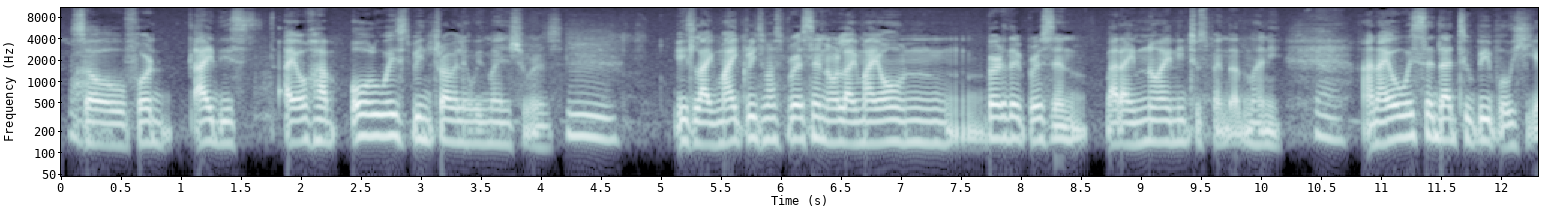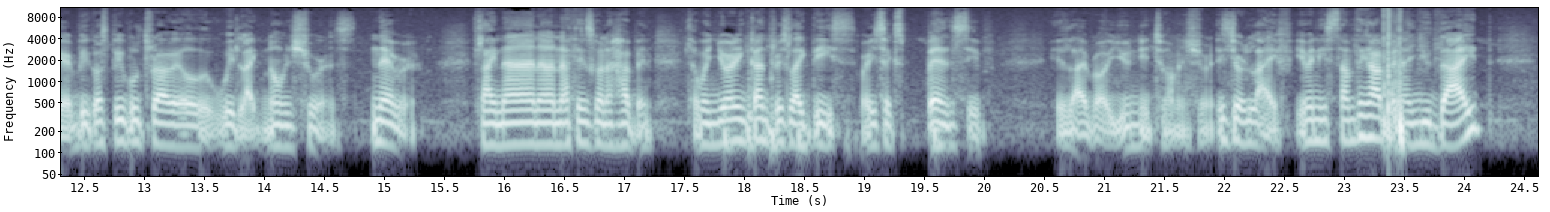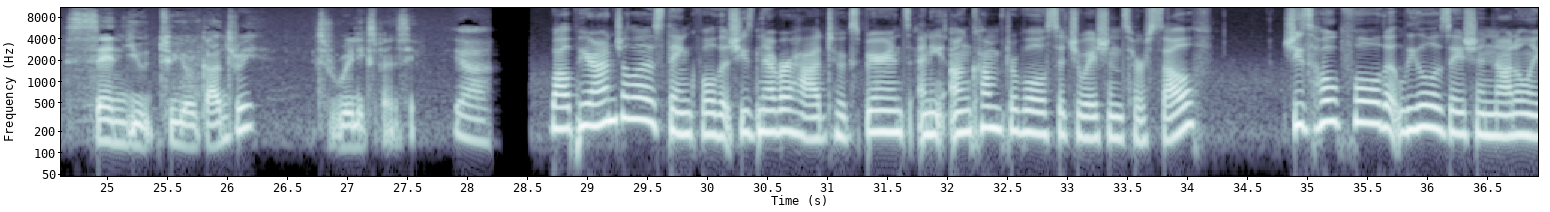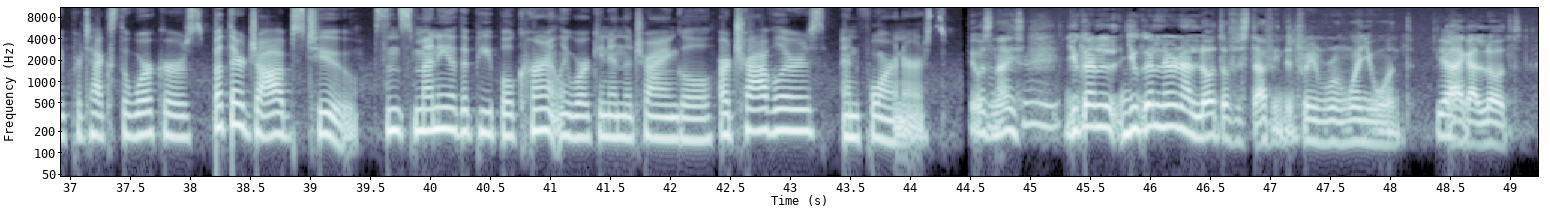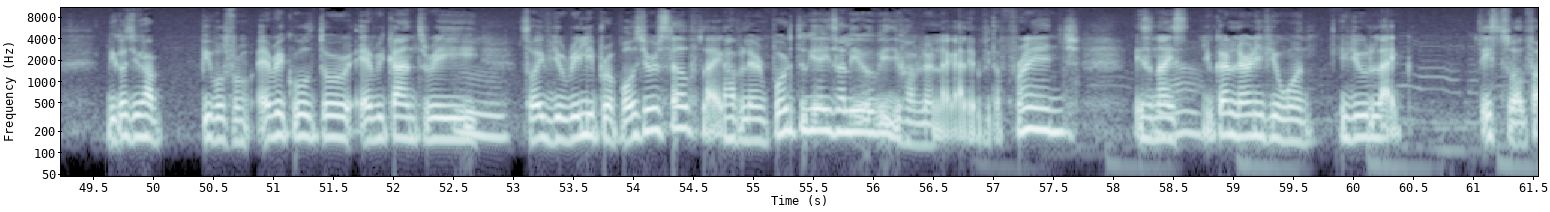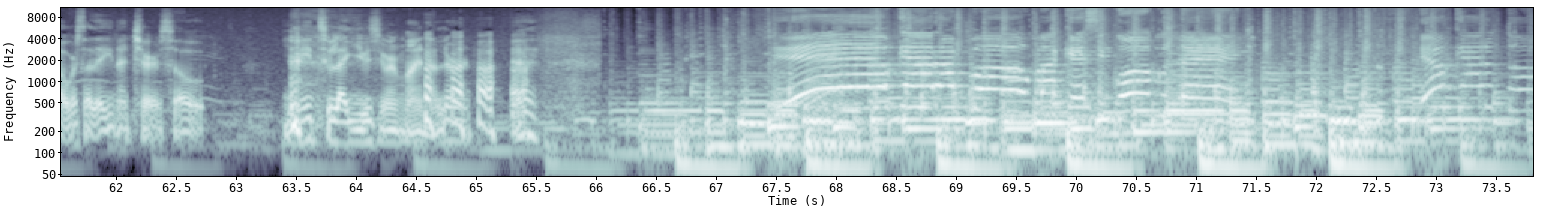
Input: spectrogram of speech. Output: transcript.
So for I this I have always been traveling with my insurance. Mm. It's like my Christmas present or like my own birthday present, but I know I need to spend that money. Yeah. And I always said that to people here because people travel with like no insurance. Never. It's like nah nah nothing's gonna happen. So when you're in countries like this where it's expensive, it's like bro, you need to have insurance. It's your life. Even if something happened and you died, send you to your country, it's really expensive. Yeah. While Pierangela is thankful that she's never had to experience any uncomfortable situations herself, She's hopeful that legalization not only protects the workers, but their jobs too, since many of the people currently working in the triangle are travelers and foreigners. It was nice. You can you can learn a lot of stuff in the dream room when you want. Yeah. Like a lot. Because you have people from every culture, every country. Mm. So if you really propose yourself, like have learned Portuguese a little bit, you have learned like a little bit of French. It's nice. Yeah. You can learn if you want. If you like it's 12 hours a day in a chair, so you need to like use your mind and learn. Yeah. Eu quero a polpa que esse coco tem.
